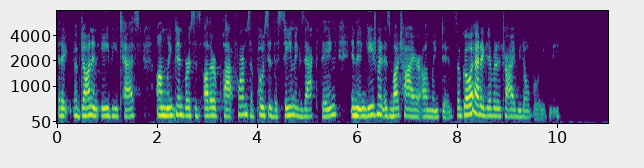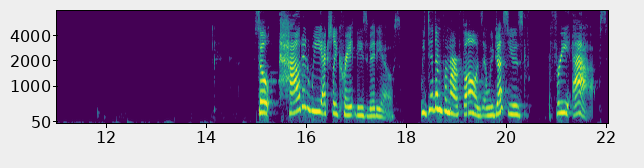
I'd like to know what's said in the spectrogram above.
that I have done an A B test on LinkedIn versus other platforms, have posted the same exact thing, and the engagement is much higher on LinkedIn. So go ahead and give it a try if you don't believe me. So, how did we actually create these videos? We did them from our phones and we just used free apps.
